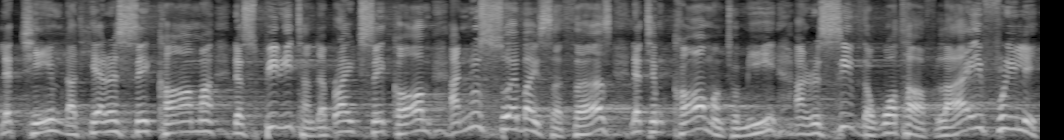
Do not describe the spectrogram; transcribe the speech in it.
let him that heareth say, Come. The Spirit and the bride say, Come. And whosoever is athirst, let him come unto me and receive the water of life freely.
